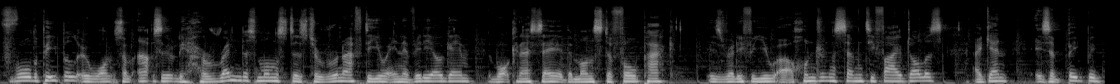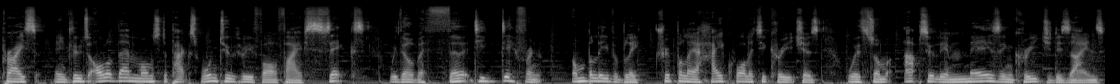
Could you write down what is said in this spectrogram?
For all the people who want some absolutely horrendous monsters to run after you in a video game, what can I say, the monster full pack is ready for you at $175. Again, it's a big, big price. It includes all of their monster packs 1, 2, 3, 4, 5, 6 with over 30 different unbelievably AAA high quality creatures with some absolutely amazing creature designs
